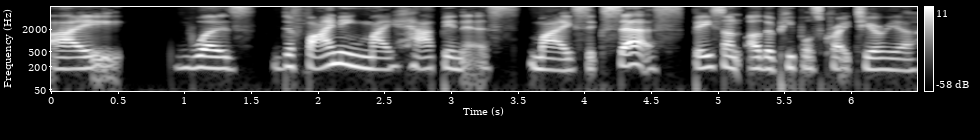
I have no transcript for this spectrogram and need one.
I was defining my happiness, my success based on other people's criteria,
